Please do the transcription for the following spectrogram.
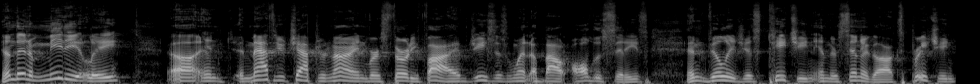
And then immediately, uh, in, in, Matthew chapter 9, verse 35, Jesus went about all the cities and villages, teaching in their synagogues, preaching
